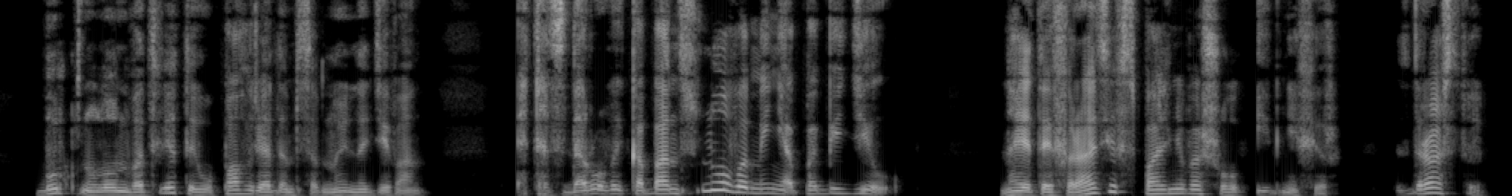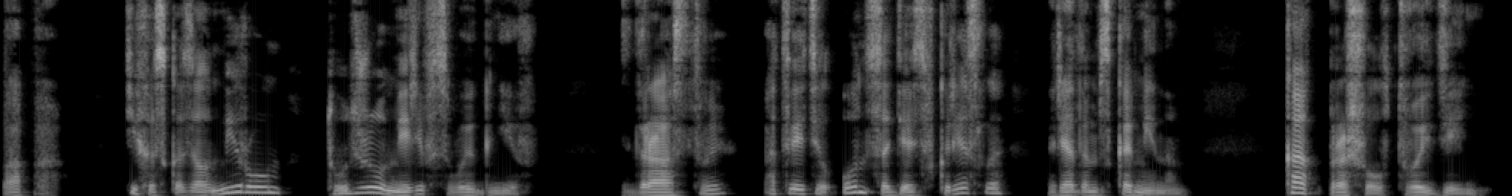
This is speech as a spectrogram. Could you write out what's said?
— буркнул он в ответ и упал рядом со мной на диван. «Этот здоровый кабан снова меня победил!» На этой фразе в спальню вошел Игнифер. «Здравствуй, папа!» — тихо сказал Мирум, тут же умерив свой гнев. «Здравствуй!» — ответил он, садясь в кресло рядом с камином. «Как прошел твой день?»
